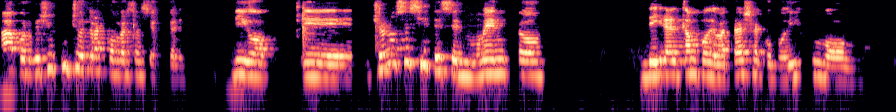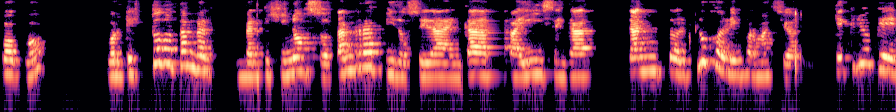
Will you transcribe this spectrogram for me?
Ah, porque yo escucho otras conversaciones. Digo, eh, yo no sé si este es el momento de ir al campo de batalla, como dijo Coco, porque es todo tan vertiginoso, tan rápido se da en cada país, en cada tanto el flujo de la información, creo que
